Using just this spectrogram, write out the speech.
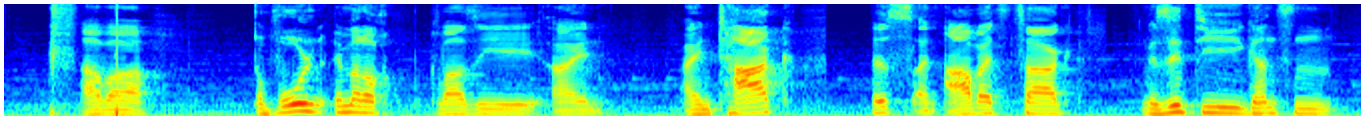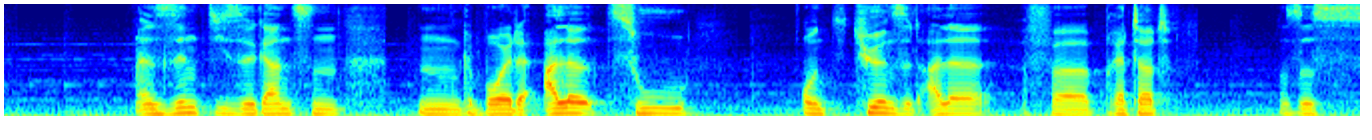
Aber obwohl immer noch quasi ein, ein Tag ist, ein Arbeitstag, sind die ganzen, sind diese ganzen mh, Gebäude alle zu und die Türen sind alle verbrettert. Also es,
